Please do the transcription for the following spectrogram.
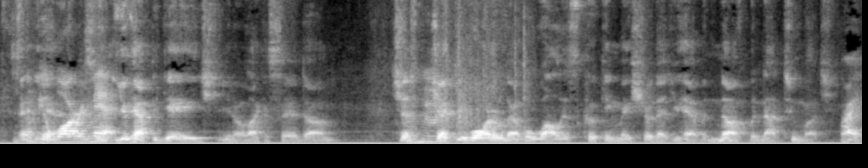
It's just going to be yeah, a watery so mess. You have to gauge, you know, like I said, um, just mm-hmm. check your water level while it's cooking. Make sure that you have enough, but not too much. Right.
